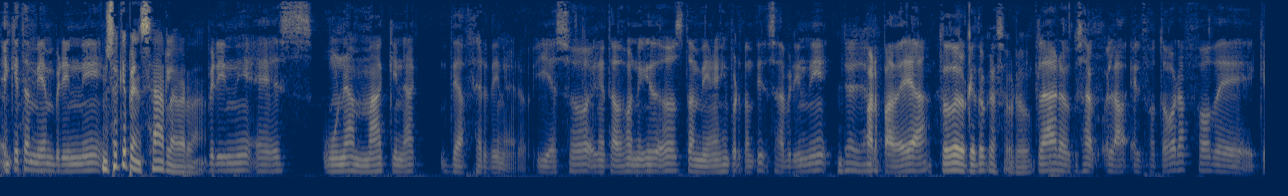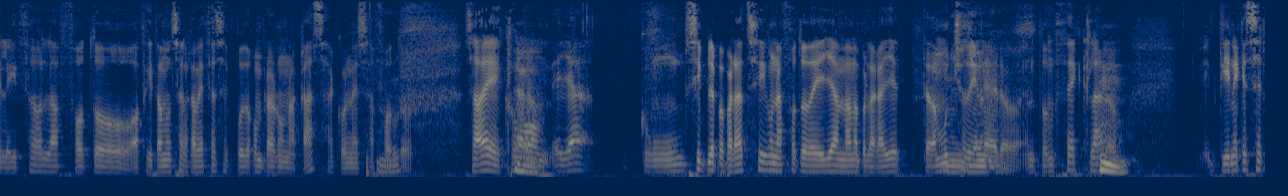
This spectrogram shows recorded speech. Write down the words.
Es que también Britney, no sé qué pensar, la verdad. Britney es una máquina de hacer dinero. Y eso en Estados Unidos también es importante. O sea, Britney Ya, ya. parpadea. Todo lo que tocas oro. Claro, o sea, la- el fotógrafo de que le hizo la foto afeitándose la cabeza se pudo comprar una casa con esa foto. ¿Sabes? Es como Claro. ella, con un simple paparazzi, una foto de ella andando por la calle, te da mucho Millones. dinero. Entonces, claro, Mm. Tiene que ser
